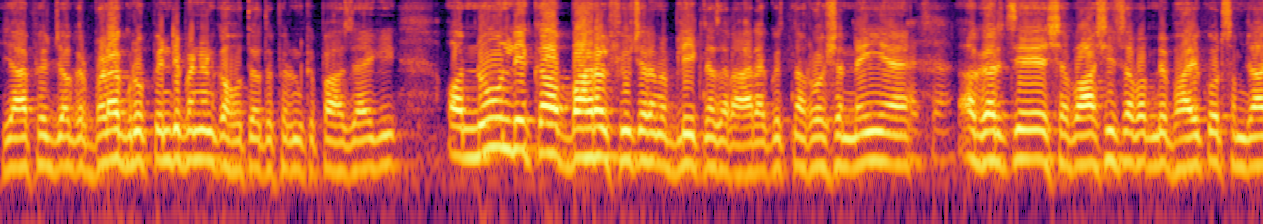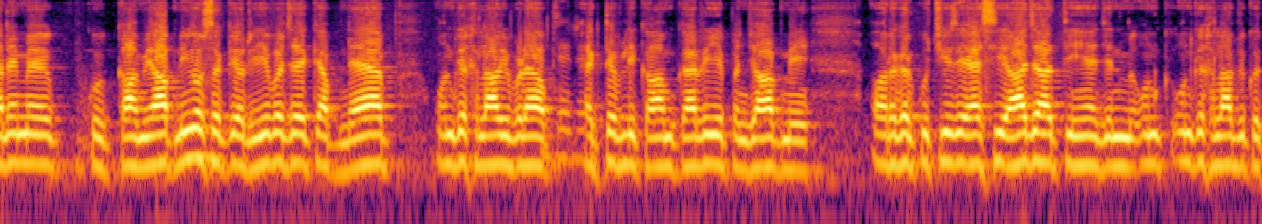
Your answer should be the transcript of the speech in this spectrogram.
یا پھر جو اگر بڑا گروپ انڈیپینڈنٹ کا ہوتا ہے تو پھر ان کے پاس جائے گی اور نون لیگ کا بہرحال فیوچر ہمیں بلیک نظر آ رہا ہے کوئی اتنا روشن نہیں ہے اچھا۔ اگرچہ شہباز شریف صاحب اپنے بھائی کو سمجھانے میں کوئی کامیاب نہیں ہو سکے اور یہ وجہ ہے کہ اب نیب ان کے خلاف بھی بڑا ایکٹیولی جی، جی۔ کام کر رہی ہے پنجاب میں اور اگر کچھ چیزیں ایسی آ جاتی ہیں جن میں ان ان کے خلاف بھی کوئی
